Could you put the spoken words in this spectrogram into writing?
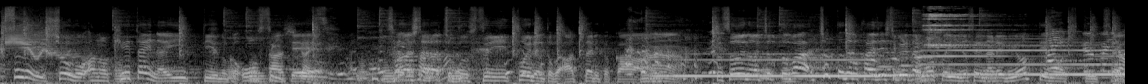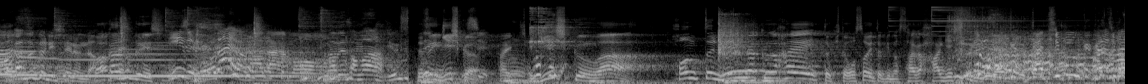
すぐに正午あの携帯ないっていうのが多すぎて探したらちょっと普通にトイレのとこあったりとか、そういうのをちょっとまあちょっとでも改善してくれたらもっといい女性になれるよっていうのをちょっと言ってたい若作りしてるんだ。若作りし25だよまだもう。お鍋様で次ギシ君ギシ君は本当に連絡が早い時と遅い時の差が激しすぎて。ガチ文句ガチ文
